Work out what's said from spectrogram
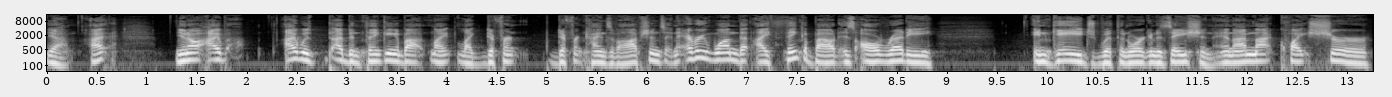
Yeah, I, you know, I, I was, I've been thinking about like like different different kinds of options, and every one that I think about is already engaged with an organization, and I'm not quite sure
